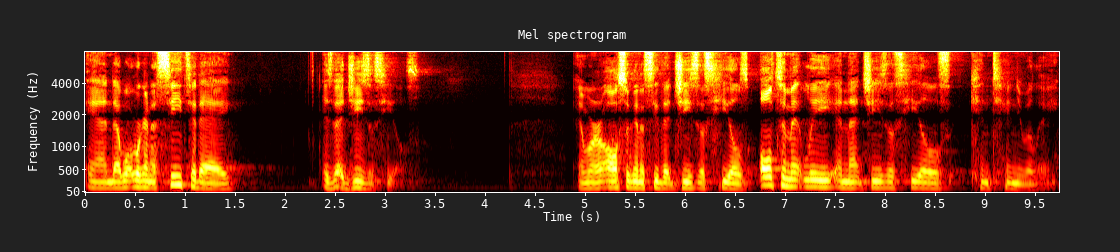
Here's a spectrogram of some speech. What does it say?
And uh, what we're going to see today is that Jesus heals. And we're also going to see that Jesus heals ultimately and that Jesus heals continually.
